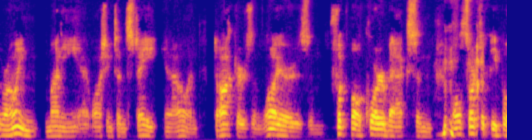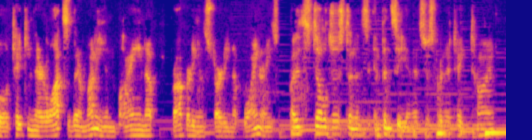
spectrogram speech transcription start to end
throwing money at Washington State, you know, and doctors and lawyers and football quarterbacks and all sorts of people taking their lots of their money and buying up property and starting up wineries. But it's still just in its infancy and it's just going to take time.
